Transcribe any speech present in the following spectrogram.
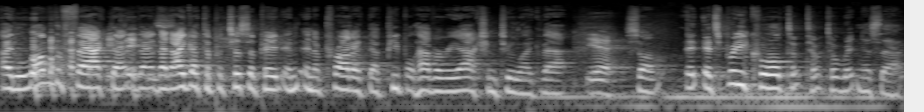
I love the fact that, that, that, I got to participate in, in a product that people have a reaction to like that. Yeah. So it, it's pretty cool to, to, to witness that.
